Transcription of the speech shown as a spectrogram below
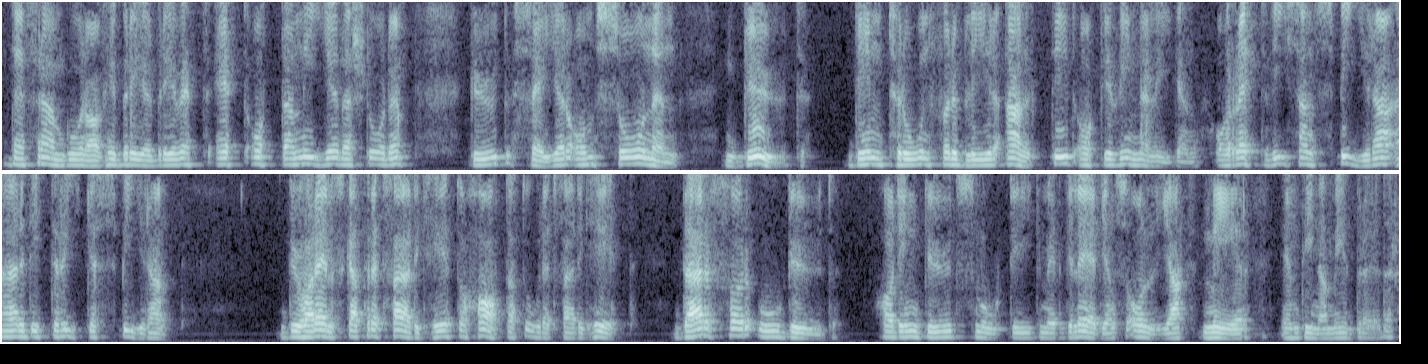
det framgår av Hebreerbrevet 1, 8, 9. Där står det Gud säger om sonen Gud, din tron förblir alltid och evinnerligen och rättvisans spira är ditt rikes spira. Du har älskat rättfärdighet och hatat orättfärdighet. Därför, o Gud, har din Gud smort dig med glädjens olja mer än dina medbröder.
